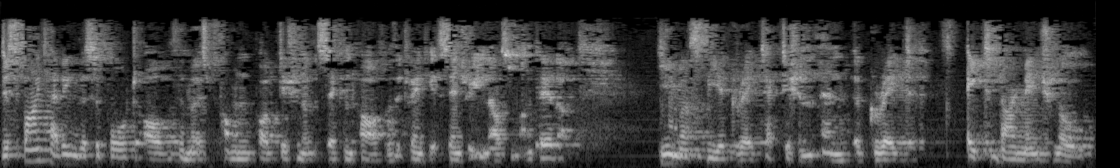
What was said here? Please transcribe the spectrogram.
despite having the support of the most prominent politician of the second half of the 20th century, Nelson Mandela, he must be a great tactician and a great eight-dimensional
